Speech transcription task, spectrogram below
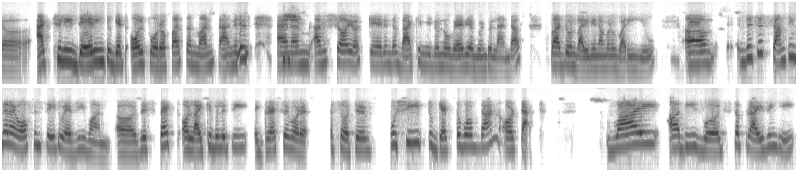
uh, actually daring to get all four of us on one panel. And I'm I'm sure you're scared in the back, and we don't know where we are going to land up. But don't worry, we're not going to worry you. Um, this is something that I often say to everyone: uh, respect or likability, aggressive or assertive, pushy to get the work done, or tact. Why are these words surprisingly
